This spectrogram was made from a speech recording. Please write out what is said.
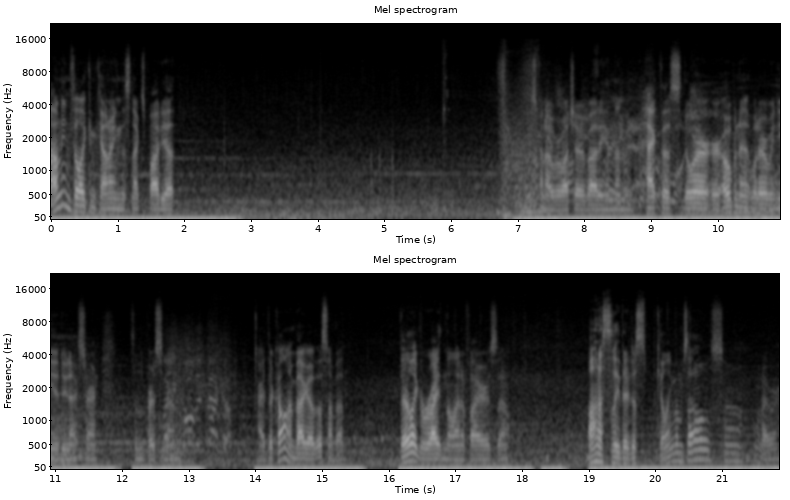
I don't even feel like encountering this next pod yet. I'm just gonna overwatch everybody and then hack this door or open it, whatever we need to do next turn. Send the person in. Alright, they're calling him back up. That's not bad. They're like right in the line of fire, so. Honestly, they're just killing themselves, so whatever.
